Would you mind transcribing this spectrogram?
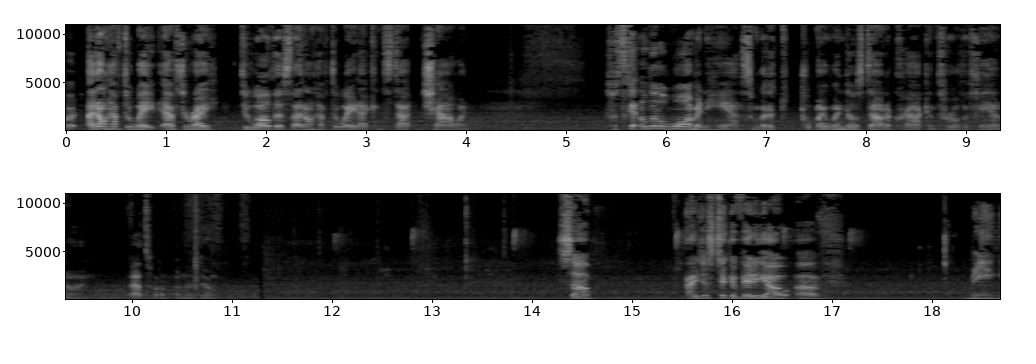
But I don't have to wait. After I do all this, I don't have to wait. I can start chowing. So it's getting a little warm in here. So I'm gonna put my windows down a crack and throw the fan on. That's what I'm gonna do. So I just took a video of me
